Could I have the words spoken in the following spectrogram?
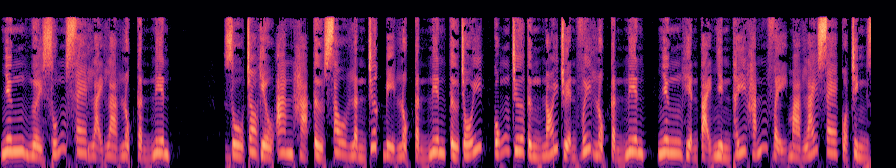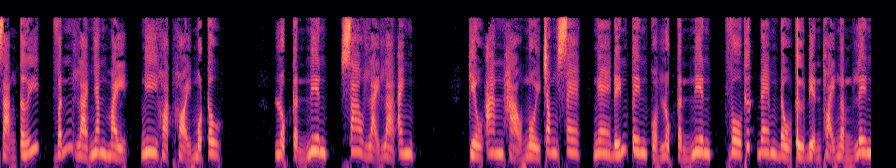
nhưng người xuống xe lại là Lục Cẩn Niên. Dù cho Kiều An Hạ từ sau lần trước bị Lục Cẩn Niên từ chối, cũng chưa từng nói chuyện với Lục Cẩn Niên, nhưng hiện tại nhìn thấy hắn vậy mà lái xe của Trình dạng tới, vẫn là nhăn mày, nghi hoặc hỏi một câu. Lục Cẩn Niên, sao lại là anh? Kiều An Hảo ngồi trong xe, nghe đến tên của Lục Cẩn Niên, vô thức đem đầu từ điện thoại ngẩng lên,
